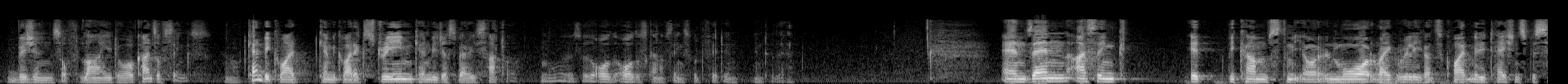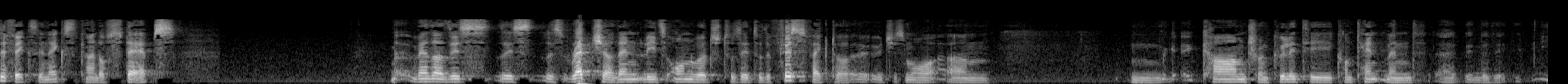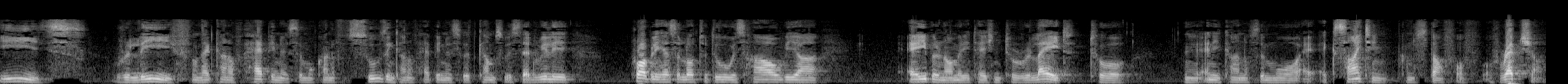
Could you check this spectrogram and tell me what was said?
visions of light or all kinds of things. You know, it can be quite, can be quite extreme, can be just very subtle. You know, all, all those kind of things would fit in, into that. And then I think it becomes to me or more like really quite meditation specific, the next kind of steps. Whether this, this, this rapture then leads onward to the, to the fifth factor, which is more um, mm, calm, tranquility, contentment, uh, ease, relief, and that kind of happiness, a more kind of soothing kind of happiness that comes with that really probably has a lot to do with how we are able in our meditation to relate to you know, any kind of the more exciting kind of stuff of, of rapture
